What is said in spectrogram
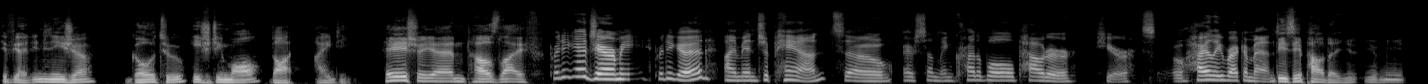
If you're in Indonesia, go to hdmall.id. Hey, Shiyan, how's life? Pretty good, Jeremy. Pretty good. I'm in Japan, so there's some incredible powder here. So highly recommend. DC powder, you, you mean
